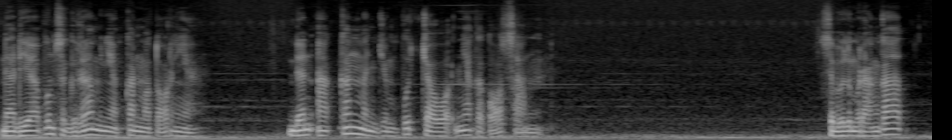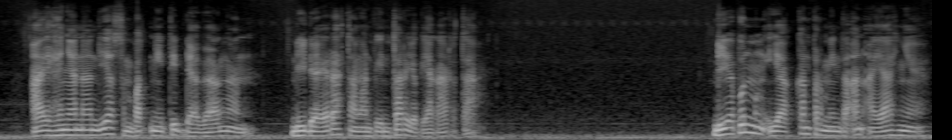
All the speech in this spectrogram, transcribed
Nadia pun segera menyiapkan motornya dan akan menjemput cowoknya ke kosan. Sebelum berangkat, ayahnya Nandia sempat nitip dagangan di daerah Taman Pintar Yogyakarta. Dia pun mengiyakan permintaan ayahnya,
